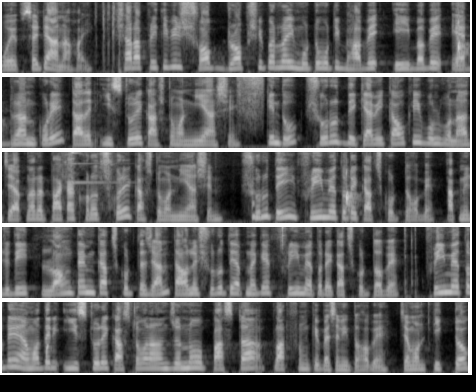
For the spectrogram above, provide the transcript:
ওয়েবসাইটে আনা হয়। সারা পৃথিবীর সব ড্রপ শিপাররাই মোটামুটি ভাবে এইভাবে অ্যাড রান করে তাদের স্টোরে কাস্টমার নিয়ে আসে। কিন্তু শুরুর দিকে আমি কাউকেই বলব না যে আপনারা টাকা খরচ করে কাস্টমার নিয়ে আসেন। শুরুতেই ফ্রি মেথডে কাজ করতে হবে। আপনি যদি লং টাইম কাজ করতে চান তাহলে শুরুতে আপনাকে ফ্রি মেথডে কাজ করতে হবে। ফ্রি মেথডে আমাদের ই স্টোরে কাস্টমার আনার জন্য পাঁচটা প্ল্যাটফর্মকে বেছে নিতে হবে। যেমন টিকটক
